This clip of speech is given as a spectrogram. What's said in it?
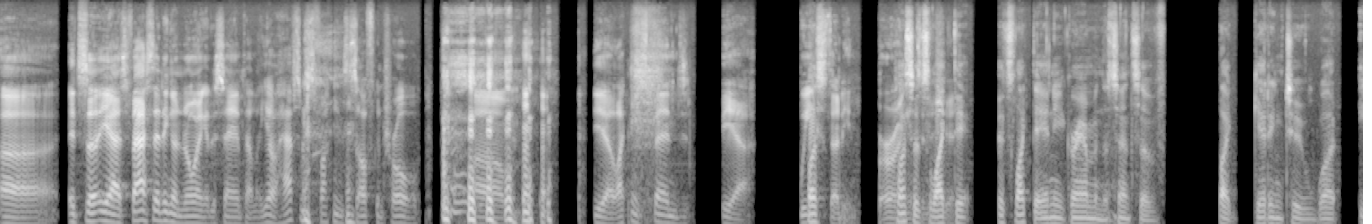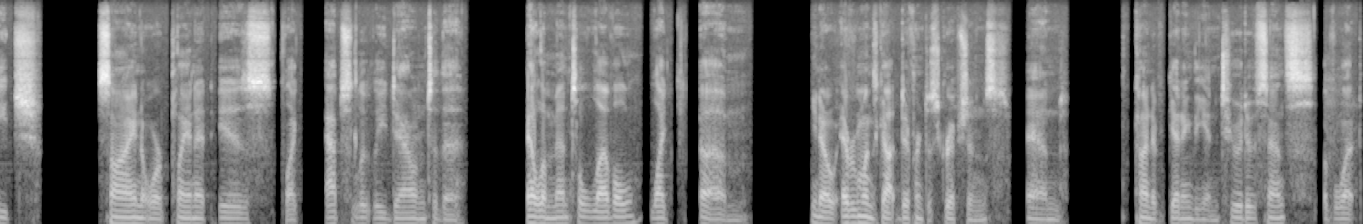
Uh, it's uh, yeah, it's fascinating and annoying at the same time. Like, yo, have some fucking self control. Um, yeah, like I can spend yeah weeks Plus- studying. Plus, it's like shit. the it's like the enneagram in the sense of like getting to what each sign or planet is like absolutely down to the elemental level. Like, um, you know, everyone's got different descriptions, and kind of getting the intuitive sense of what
